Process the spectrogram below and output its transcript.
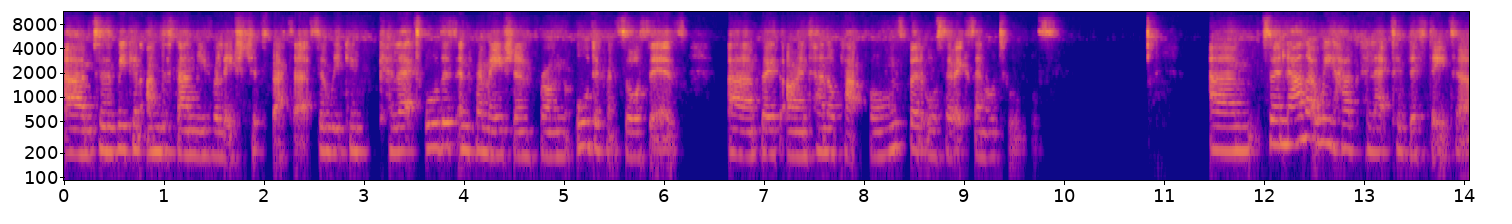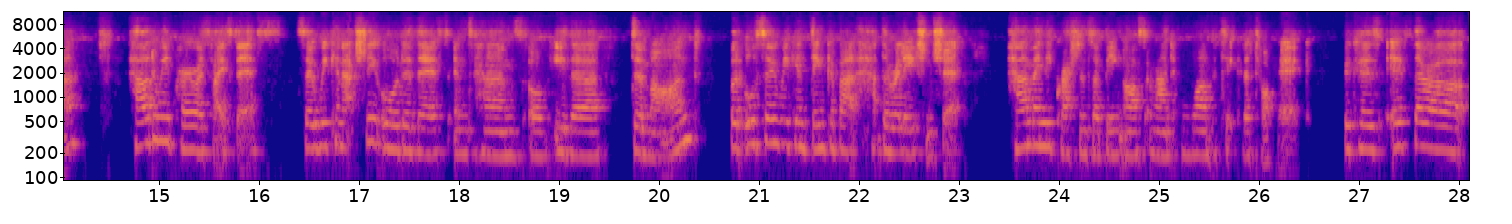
um, so that we can understand these relationships better. So we can collect all this information from all different sources, um, both our internal platforms, but also external tools. Um, so now that we have collected this data, how do we prioritize this? So we can actually order this in terms of either demand, but also we can think about the relationship. How many questions are being asked around one particular topic? Because if there are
